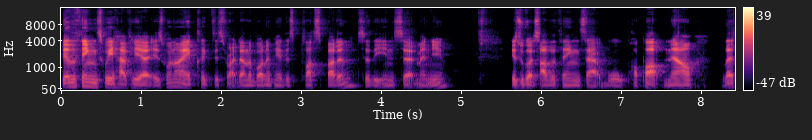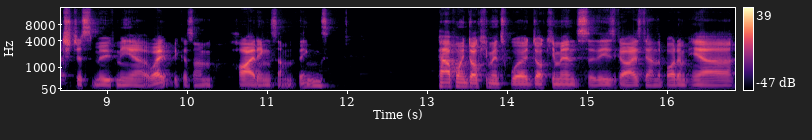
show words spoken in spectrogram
The other things we have here is when I click this right down the bottom here, this plus button, so the insert menu, is we've got other things that will pop up. Now, let's just move me out of the way because I'm hiding some things. PowerPoint documents, Word documents, so these guys down the bottom here,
